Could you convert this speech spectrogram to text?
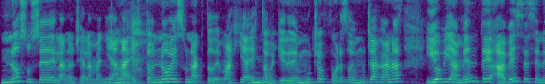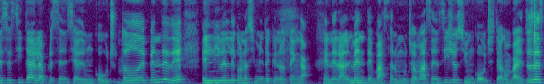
no sucede de la noche a la mañana, esto no es un acto de magia, esto requiere de mucho esfuerzo, de muchas ganas y obviamente a veces se necesita de la presencia de un coach. Todo depende de el nivel de conocimiento que uno tenga. Generalmente va a ser mucho más sencillo si un coach te acompaña. Entonces,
